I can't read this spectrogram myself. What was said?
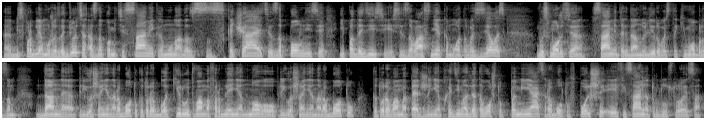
э, без проблем уже зайдете, ознакомитесь сами, кому надо скачаете, заполните и подадите, если за вас некому этого сделать вы сможете сами тогда аннулировать таким образом данное приглашение на работу, которое блокирует вам оформление нового приглашения на работу, которое вам опять же необходимо для того, чтобы поменять работу в Польше и официально трудоустроиться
